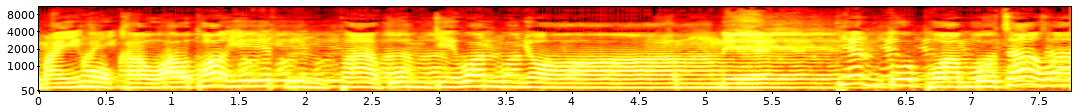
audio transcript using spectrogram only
ไม่หูกเขาเอาท้อเฮ็ดผ้าคุมจีวรยอมเนี่ยเทียนตัวพร้อมบูชาไว้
